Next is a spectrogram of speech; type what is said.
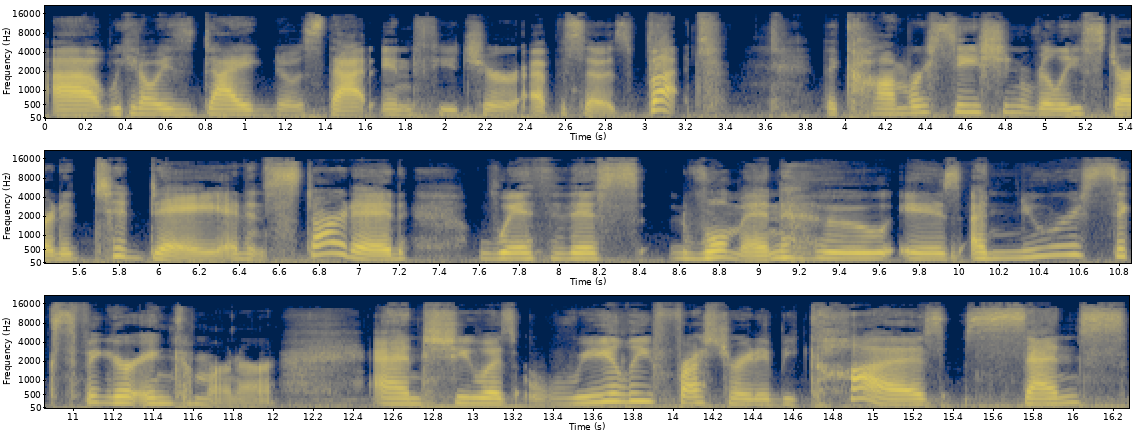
Uh, we can always diagnose that in future episodes. But the conversation really started today and it started with this woman who is a newer six figure income earner. And she was really frustrated because since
